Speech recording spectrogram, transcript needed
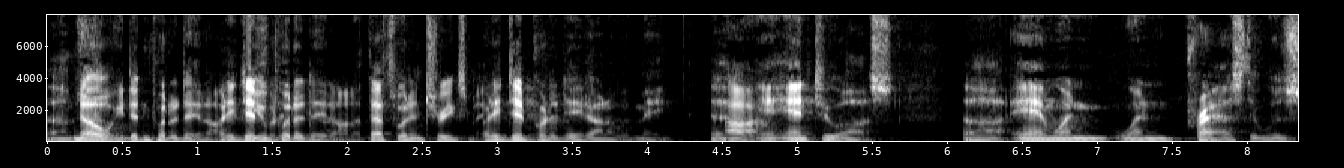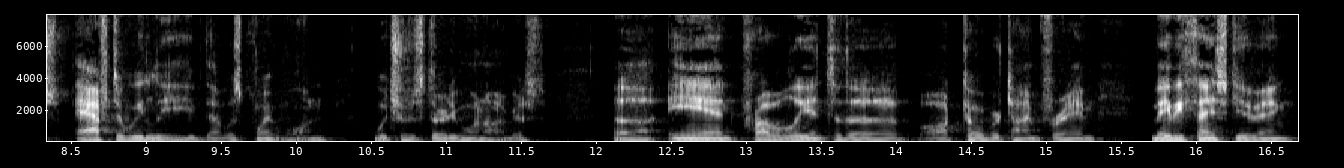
Um, no, he didn't put a date on it. But he did you put put a a date on it. That's what intrigues me. But he did put a date on it with me uh, Ah. and, and to us. Uh, and when when pressed, it was after we leave. That was point one, which was 31 August, uh, and probably into the October timeframe, maybe Thanksgiving.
